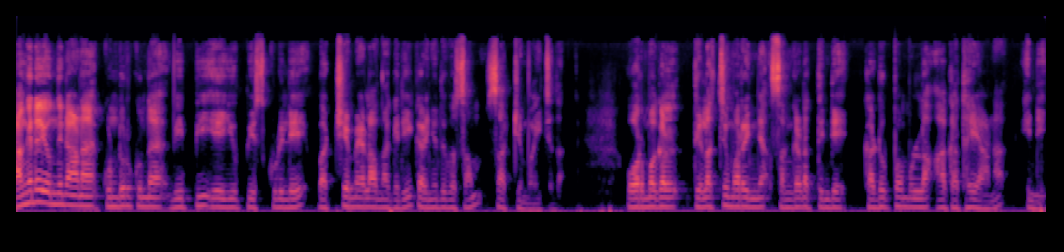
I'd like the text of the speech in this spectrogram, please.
അങ്ങനെയൊന്നിനാണ് Kundurkunnu V P A U P സ്കൂളിലെ ഭക്ഷ്യമേള നഗരി കഴിഞ്ഞ ദിവസം സാക്ഷ്യം വഹിച്ചത്. ഓർമ്മകൾ തിളച്ചുമറിഞ്ഞ സങ്കടത്തിന്റെ കടുപ്പമുള്ള ആ കഥയാണ് ഇനി.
